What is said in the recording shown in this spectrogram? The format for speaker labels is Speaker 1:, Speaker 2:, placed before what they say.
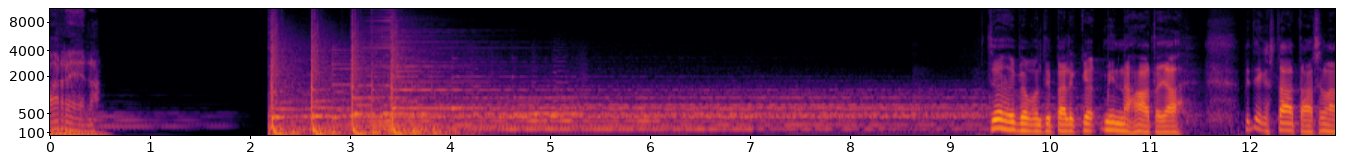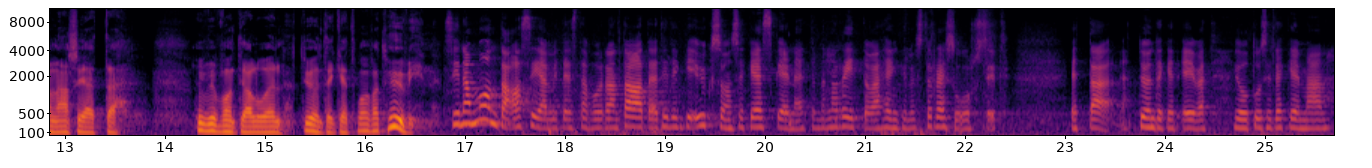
Speaker 1: Areena.
Speaker 2: Työhyvinvointipäällikkö Minna Haata ja miten taataan sellainen asia, että hyvinvointialueen työntekijät voivat hyvin?
Speaker 3: Siinä on monta asiaa, miten sitä voidaan taata ja tietenkin yksi on se keskeinen, että meillä on riittävät henkilöstöresurssit, että työntekijät eivät joutuisi tekemään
